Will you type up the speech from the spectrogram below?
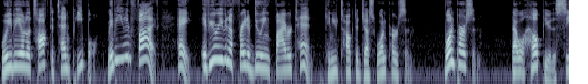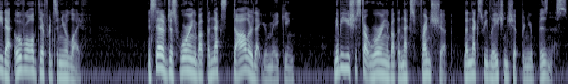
Will you be able to talk to 10 people? Maybe even five. Hey, if you're even afraid of doing five or 10, can you talk to just one person? One person that will help you to see that overall difference in your life. Instead of just worrying about the next dollar that you're making, maybe you should start worrying about the next friendship the next relationship in your business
